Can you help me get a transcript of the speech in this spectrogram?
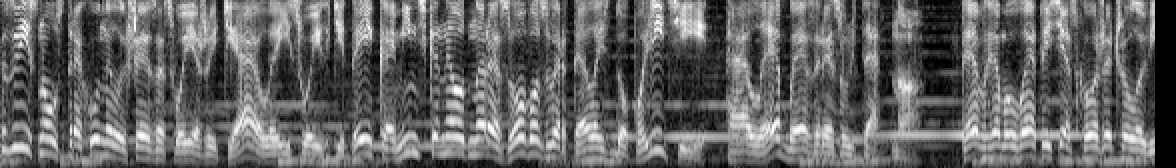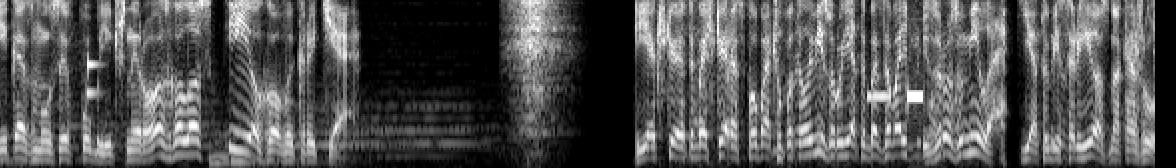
Звісно, у страху не лише за своє життя, але й своїх дітей Камінська неодноразово зверталась до поліції, але безрезультатно. Та вгамуватися, схоже, чоловіка змусив публічний розголос і його викриття. Якщо я тебе ще раз побачу по телевізору, я тебе завалю. Зрозуміла? Я тобі серйозно кажу.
